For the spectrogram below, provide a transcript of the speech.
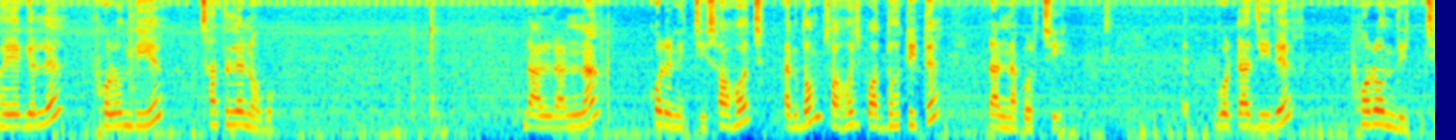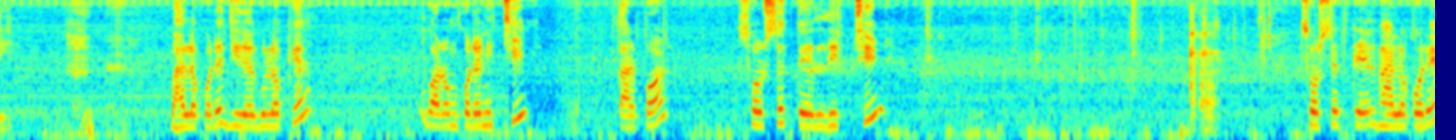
হয়ে গেলে ফোড়ন দিয়ে সাঁতলে নেব। ডাল রান্না করে নিচ্ছি, সহজ, একদম সহজ পদ্ধতিতে রান্না করছি। গোটা জিরে ফোড়ন দিচ্ছি। ভালো করে জিরেগুলোকে গরম করে নিচ্ছি। তারপর সর্ষের তেল দিচ্ছি। সর্ষের তেল ভালো করে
